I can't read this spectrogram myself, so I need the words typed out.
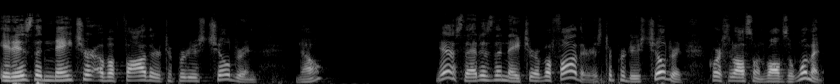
it is the nature of a father to produce children. No. Yes, that is the nature of a father, is to produce children. Of course, it also involves a woman,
